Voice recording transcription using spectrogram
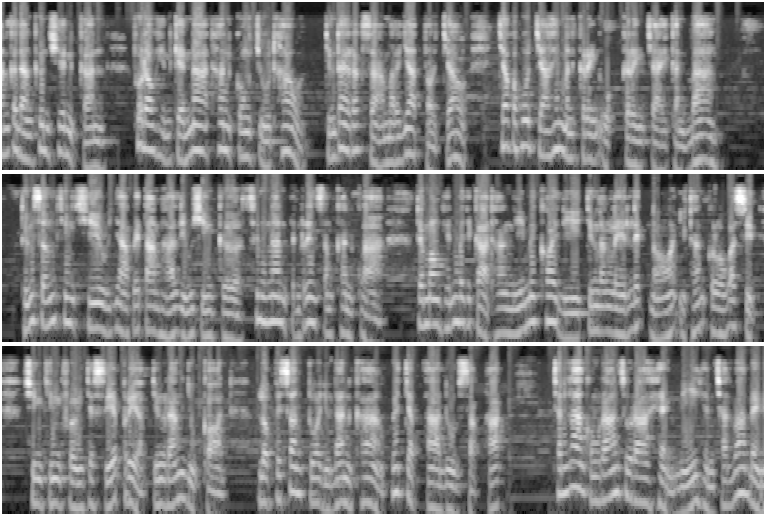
านก็ดังขึ้นเช่นกันพวกเราเห็นแก่หน้าท่านกงจูเท่า จึงได้รักษามารยาทต่อเจ้า เจ้าก็พูดจาให้มันเกรงอกเกรงใจกันบ้าง ถึงเสิงชิงชิวอยากไปตามหาหลิวชิงเกอซึ่งนั่นเป็นเรื่องสำคัญกว่า แต่มองเห็นบรรยากาศทางนี้ไม่ค่อยดีจึงลังเลเล็กน้อยอีกทั้งกลัวว่าสิทธิ์ชิงจิงเฟิงจะเสียเปรียบจึงรั้งอยู่ก่อน หลบไปซ่อนตัวอยู่ด้านข้างเพื่อจับตาดูสักพักชั้นล่างของร้านสุราแห่งนี้เห็นชัดว่าแบ่ง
